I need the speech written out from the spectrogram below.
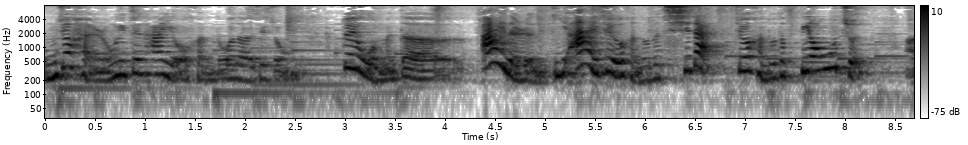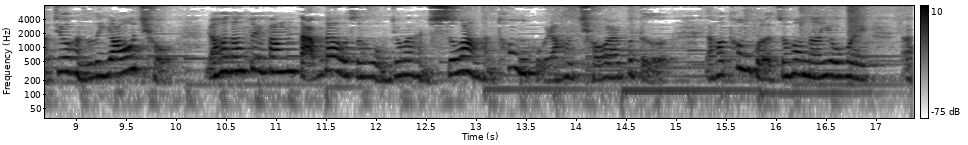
我们就很容易对他有很多的这种对我们的爱的人一爱就有很多的期待，就有很多的标准啊，就有很多的要求。然后当对方达不到的时候，我们就会很失望、很痛苦，然后求而不得。然后痛苦了之后呢，又会呃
